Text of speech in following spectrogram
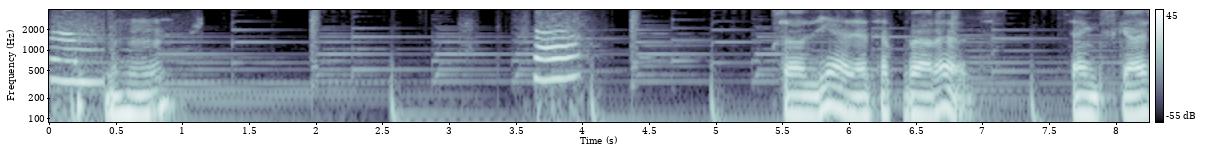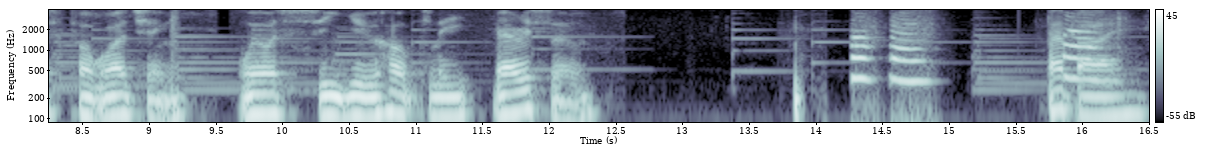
Um. Mm-hmm. So. So yeah, that's about it. Thanks guys for watching. We will see you hopefully very soon. Okay. Bye bye. bye.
